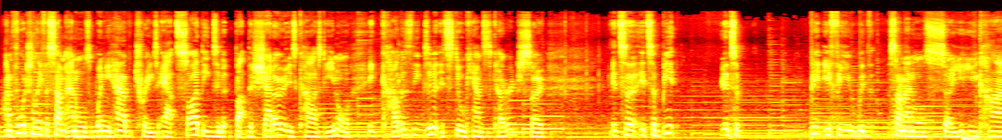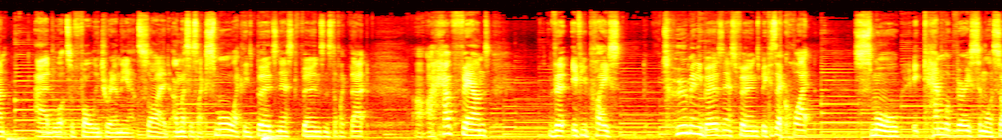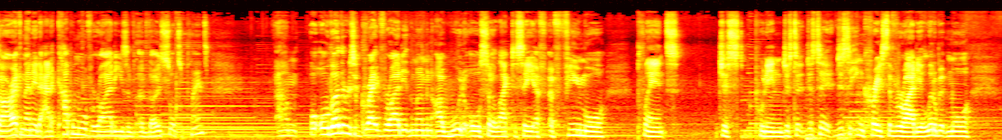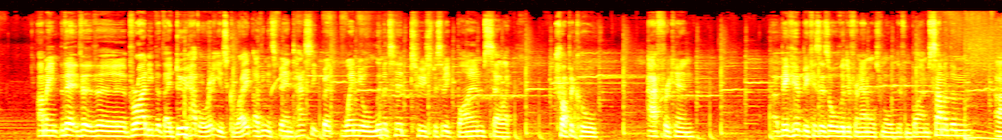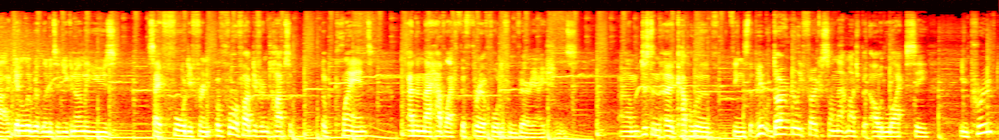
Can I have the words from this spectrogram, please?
Unfortunately for some animals, when you have trees outside the exhibit but the shadow is cast in or it covers the exhibit, it still counts as coverage. So it's a it's a bit it's a bit iffy with some animals. So you, you can't add lots of foliage around the outside unless it's like small, like these birds' nest ferns and stuff like that. Uh, I have found that if you place too many bird's nest ferns because they're quite small, it can look very similar. So I reckon they need to add a couple more varieties of, of those sorts of plants. Um, although there is a great variety at the moment, I would also like to see a, a few more plants just put in just to just to just to increase the variety a little bit more. I mean, the, the the variety that they do have already is great. I think it's fantastic. But when you're limited to specific biomes, say like tropical, African, uh, because, because there's all the different animals from all the different biomes. Some of them uh, get a little bit limited. You can only use, say, four different, or four or five different types of, of plant, and then they have like the three or four different variations. Um, just an, a couple of things that people don't really focus on that much, but I would like to see improved.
